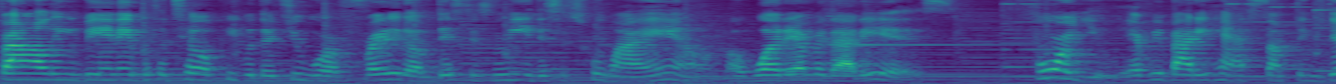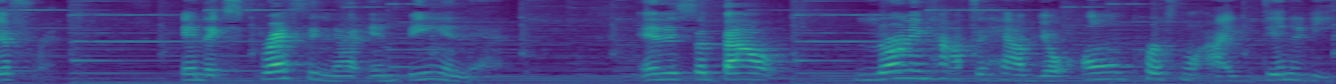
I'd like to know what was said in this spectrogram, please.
finally being able to tell people that you were afraid of this is me this is who i am or whatever that is for you. Everybody has something different. And expressing that and being that. And it's about learning how to have your own personal identity.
